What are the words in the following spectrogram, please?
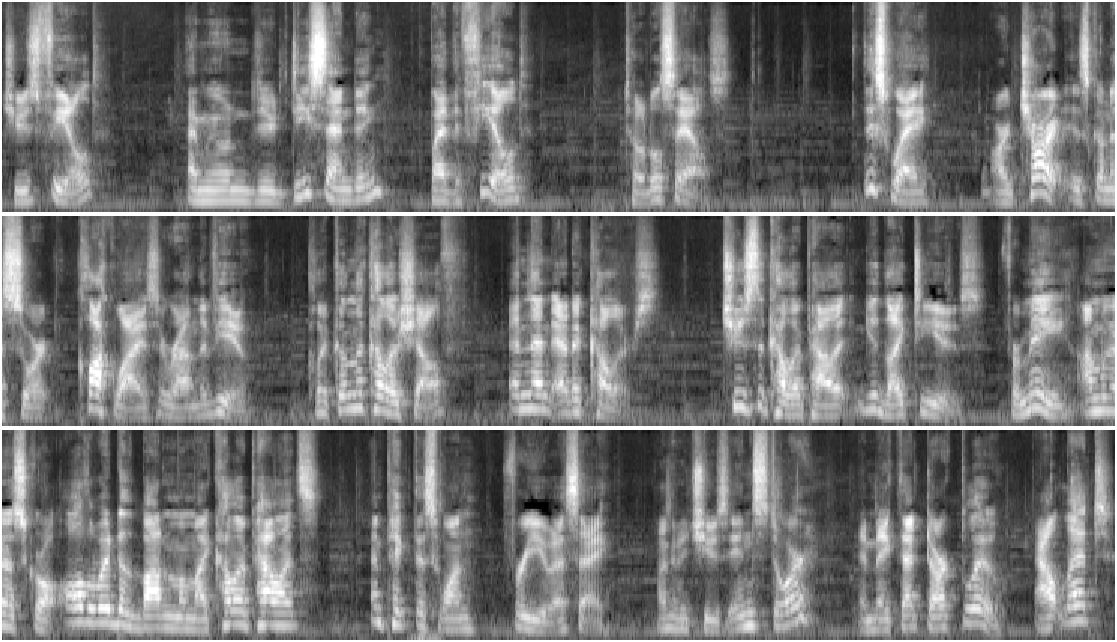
choose field, and we want to do descending by the field total sales. This way, our chart is going to sort clockwise around the view. Click on the color shelf and then edit colors. Choose the color palette you'd like to use. For me, I'm going to scroll all the way to the bottom of my color palettes and pick this one for USA. I'm going to choose in-store and make that dark blue. Outlet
